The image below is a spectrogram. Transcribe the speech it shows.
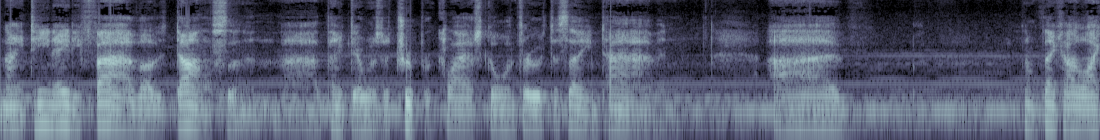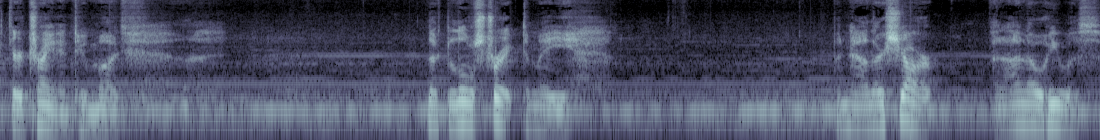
1985. I was Donaldson, and I think there was a trooper class going through at the same time, and I don't think I liked their training too much. Looked a little strict to me, but now they're sharp and I know he was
